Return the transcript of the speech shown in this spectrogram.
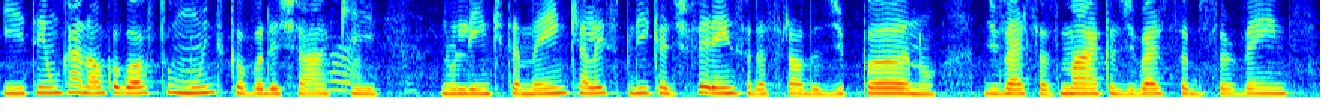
E tem um canal que eu gosto muito, que eu vou deixar aqui no link também, que ela explica a diferença das fraldas de pano, diversas marcas, diversos absorventes,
